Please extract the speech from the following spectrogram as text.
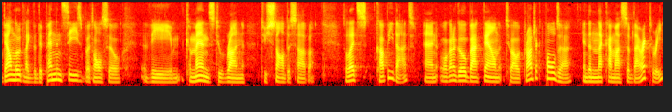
download like the dependencies, but also the commands to run to start the server. So let's copy that and we're going to go back down to our project folder in the Nakama subdirectory.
